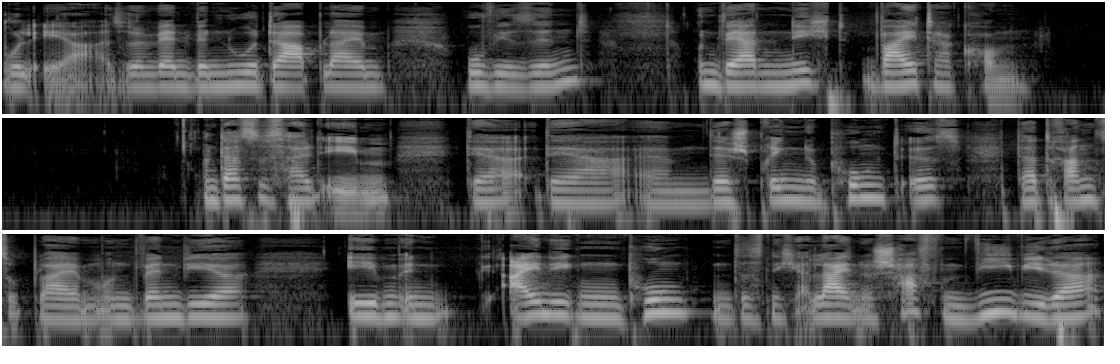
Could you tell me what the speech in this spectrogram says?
wohl eher. Also dann werden wir nur da bleiben, wo wir sind und werden nicht weiterkommen. Und das ist halt eben der, der, ähm, der springende Punkt ist, da dran zu bleiben. Und wenn wir eben in einigen Punkten das nicht alleine schaffen, wie wieder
